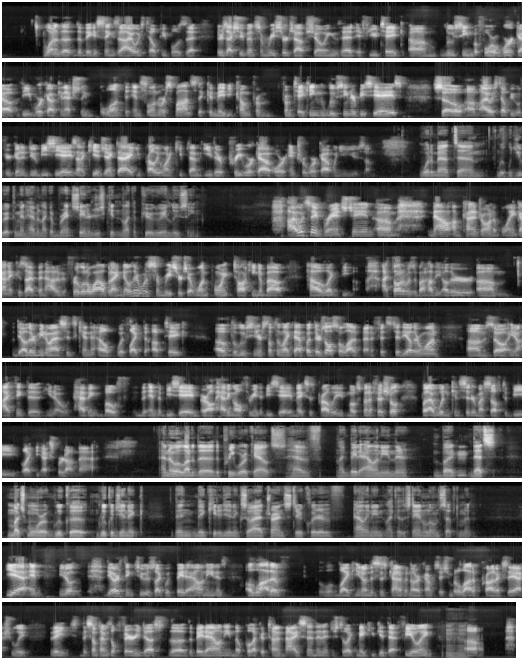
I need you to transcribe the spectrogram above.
one of the, the biggest things that I always tell people is that there's actually been some research out showing that if you take um, leucine before a workout, the workout can actually blunt the insulin response that could maybe come from from taking leucine or BCAAs. So um, I always tell people if you're going to do BCAAs on a ketogenic diet, you probably want to keep them either pre-workout or intra-workout when you use them. What about? Um, would you recommend having like a branch chain or just getting like a pure grade leucine? I would say branch chain. Um, now I'm kind of drawing a blank on it because I've been out of it for a little while, but I know there was some research at one point talking about how like the I thought it was about how the other um, the other amino acids can help with like the uptake of the leucine or something like that. But there's also a lot of benefits to the other one. Um, so you know, I think that you know having both in the BCA or having all three in the BCA mix is probably most beneficial. But I wouldn't consider myself to be like the expert on that. I know a lot of the the pre workouts have like beta alanine in there, but mm-hmm. that's much more gluca glucogenic than than ketogenic. So I try and steer clear of alanine like as a standalone supplement. Yeah, and you know the other thing too is like with beta alanine is a lot of like you know this is kind of another conversation, but a lot of products they actually they they sometimes they'll fairy dust the the beta alanine. They'll put like a ton of niacin in it just to like make you get that feeling. Mm-hmm. Um,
